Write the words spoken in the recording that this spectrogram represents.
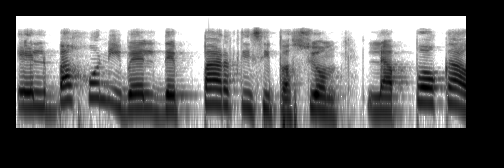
el bajo nivel de participación, la poca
